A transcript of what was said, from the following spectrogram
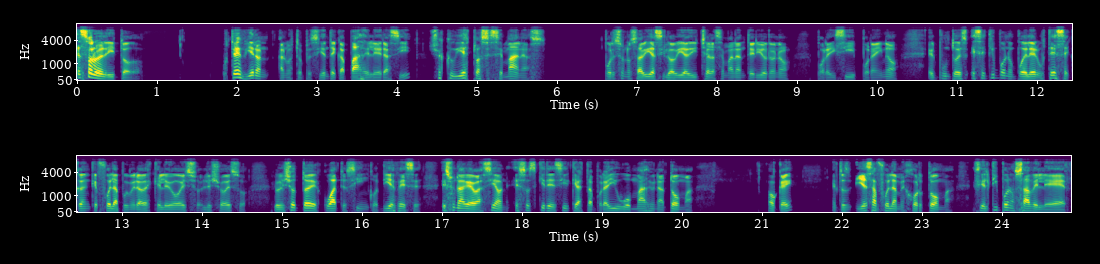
Eso lo leí todo. ¿Ustedes vieron a nuestro presidente capaz de leer así? Yo escribí esto hace semanas. Por eso no sabía si lo había dicho la semana anterior o no. Por ahí sí, por ahí no. El punto es, ese tipo no puede leer. Ustedes se creen que fue la primera vez que leyó eso. Leyó eso. Lo leyó tres, cuatro, cinco, diez veces. Es una grabación. Eso quiere decir que hasta por ahí hubo más de una toma. ¿Ok? Entonces, y esa fue la mejor toma. Si el tipo no sabe leer,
